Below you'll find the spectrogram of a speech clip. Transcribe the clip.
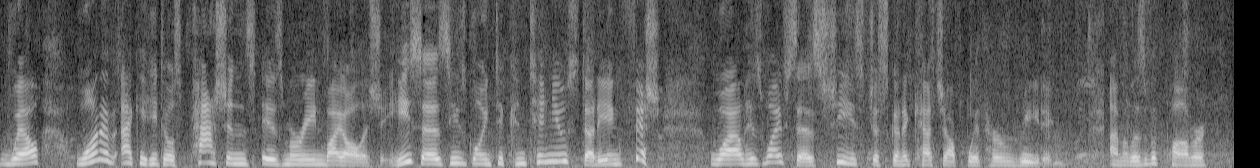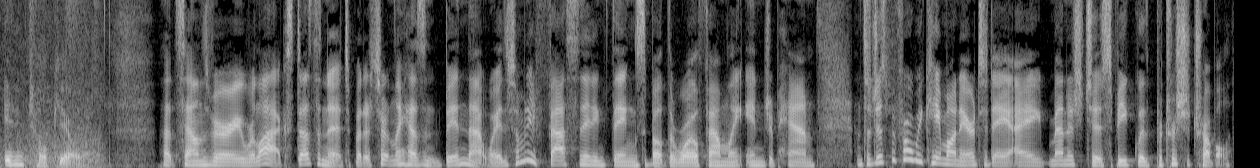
Well, one of Akihito's passions is marine biology. He says he's going to continue studying fish, while his wife says she's just going to catch up with her reading. I'm Elizabeth Palmer in Tokyo. That sounds very relaxed, doesn't it? But it certainly hasn't been that way. There's so many fascinating things about the royal family in Japan. And so just before we came on air today, I managed to speak with Patricia Treble.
